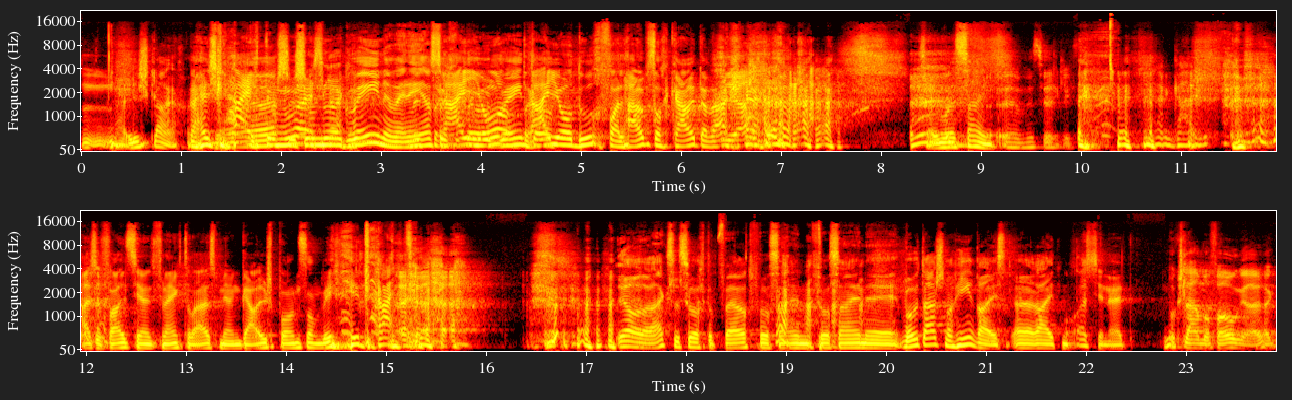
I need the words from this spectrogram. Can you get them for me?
Nein, ist gleich. Das ist gleich, Ja, du musst. schon nur gewinnen, wenn er drei Jahre, drei Jahre Durchfall, Hauptsache kalt weg. Soll was sein. Muss wirklich sein. Geil. Also falls jemand vielleicht raus mir einen Gaul sponsern will, ich danke. Ja, der Axel sucht ein Pferd für, sein, für seine. Wo darfst du noch hinreisen? Äh, reiten? Weiß ich nicht. Nur schlagen wir Folgen.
